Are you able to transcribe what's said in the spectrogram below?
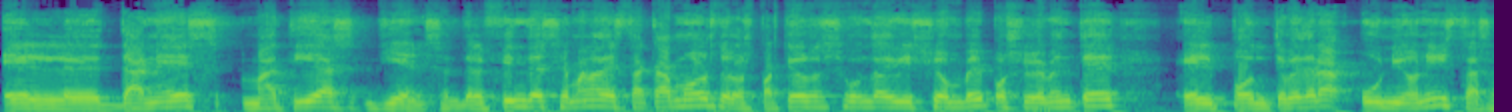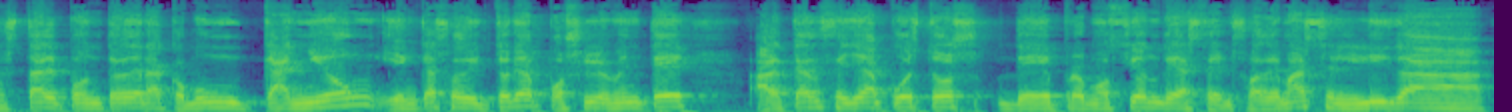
el danés Matías Jensen. Del fin de semana destacamos de los partidos de Segunda División B posiblemente el Pontevedra Unionistas. Está el Pontevedra como un cañón y en caso de victoria posiblemente alcance ya puestos de promoción de ascenso. Además en Liga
